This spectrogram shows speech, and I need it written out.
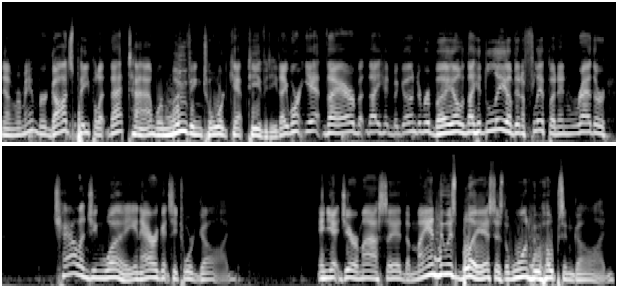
Now remember, God's people at that time were moving toward captivity. They weren't yet there, but they had begun to rebel and they had lived in a flippant and rather challenging way in arrogancy toward God. And yet Jeremiah said, The man who is blessed is the one who hopes in God.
